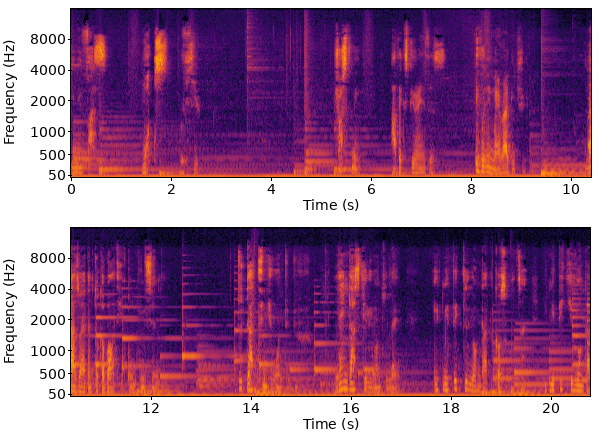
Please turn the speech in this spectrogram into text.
universe works with you. Trust me, I've experienced this, even in my rabbitry. And that's why I can talk about it convincingly do that thing you want to do. Learn that skill you want to learn. It may take you longer because of the time. It may take you longer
